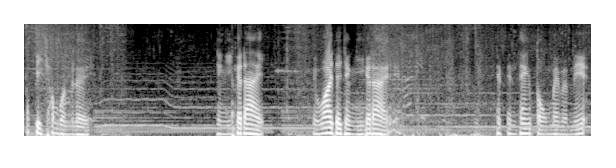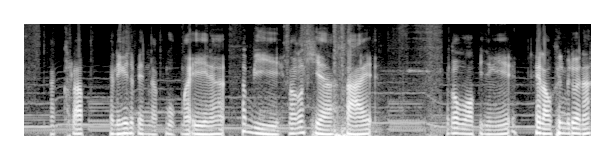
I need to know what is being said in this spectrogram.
ก็ปิดข้างบนไปเลย อย่างนี้ก็ได้ หรือว่าจะอย่างนี้ก็ได้ ให้เป็นแท่งตรงไปแบบนี้นะครับ อันนี้ก็จะเป็นแบบบุกมา A นะฮะ ถ้า B เราก็เคลียร์ซ้าย แล้วก็วอลปิดอย่างนี้ ให้เราขึ้นไปด้วยนะ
